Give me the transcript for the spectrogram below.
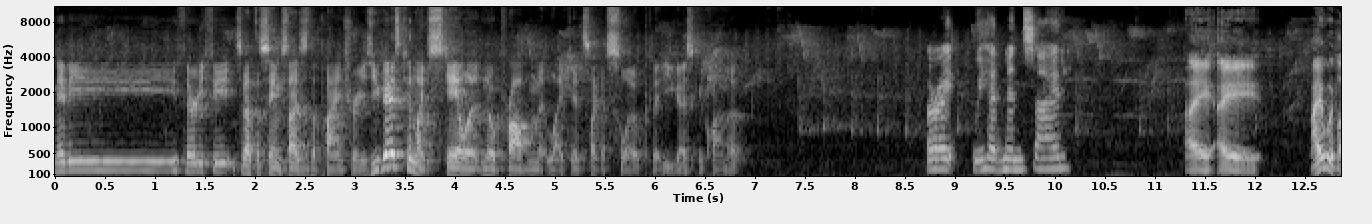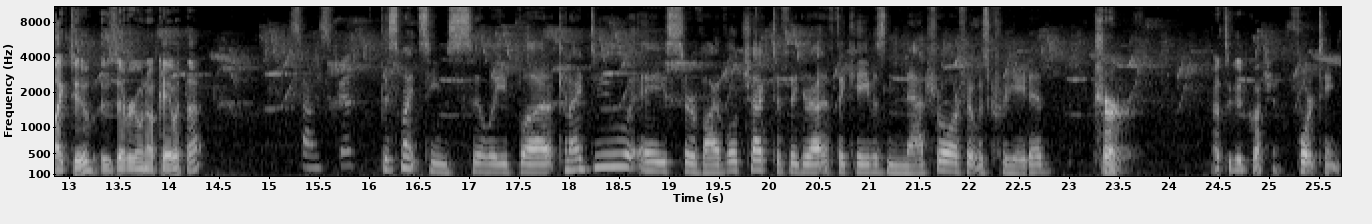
Maybe thirty feet. It's about the same size as the pine trees. You guys can like scale it, no problem. It like it's like a slope that you guys can climb up. Alright, we heading inside. I I I would like to. Is everyone okay with that? Sounds good. this might seem silly, but can I do a survival check to figure out if the cave is natural or if it was created? Sure. That's a good question. 14.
